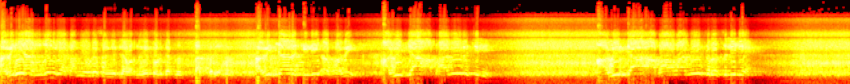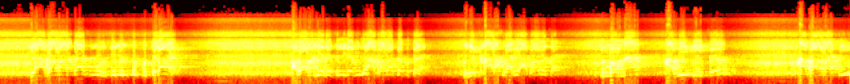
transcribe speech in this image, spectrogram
अविद्या समजून घ्या आम्ही एवढं सांगितल्यावर हे थोडक्यातलं तात्पर्य हा अविद्या रचिली अभावे. अविद्या अभावे रचली. अविद्या अभावानेच रचलेली आहे. त्या अभावाचाच मूर्तिमंत पुतळा आहे. अभावाने रचलेली आहे म्हणजे अभावाचा पुतळा आहे. म्हणजे खास वारी अभावच आहे. कि मौना अविद्येच अभावाची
